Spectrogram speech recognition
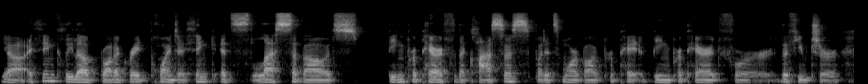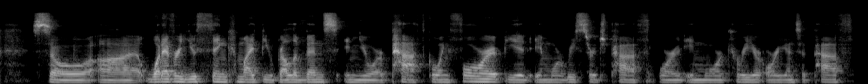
Yeah, I think Leela brought a great point. I think it's less about being prepared for the classes, but it's more about prepare, being prepared for the future. So uh, whatever you think might be relevant in your path going forward, be it a more research path or a more career oriented path,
